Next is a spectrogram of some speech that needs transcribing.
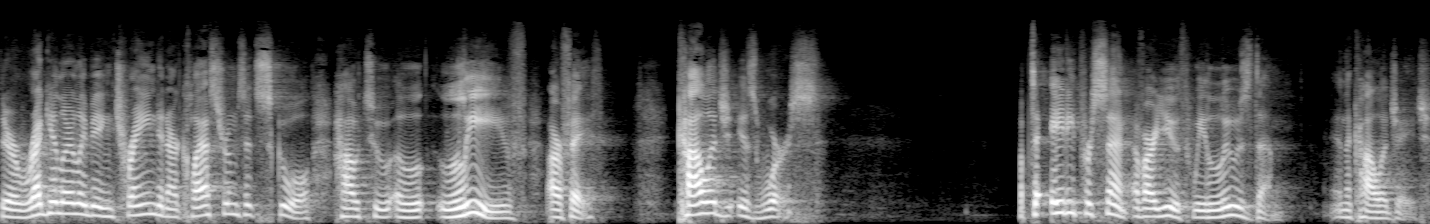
They're regularly being trained in our classrooms at school how to uh, leave our faith. College is worse. Up to 80% of our youth, we lose them in the college age.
